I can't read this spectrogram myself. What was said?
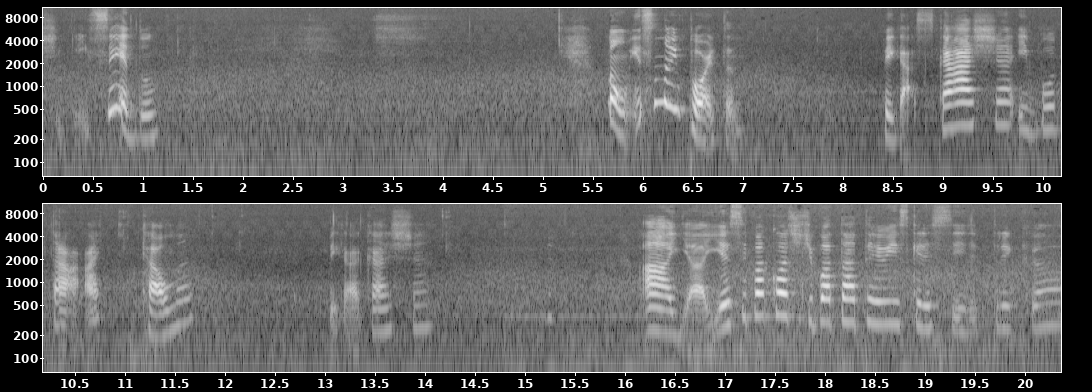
cheguei cedo. Bom, isso não importa. Pegar as caixas e botar aqui. Calma. Pegar a caixa. Ai, ai, esse pacote de batata eu esqueci de tricar.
